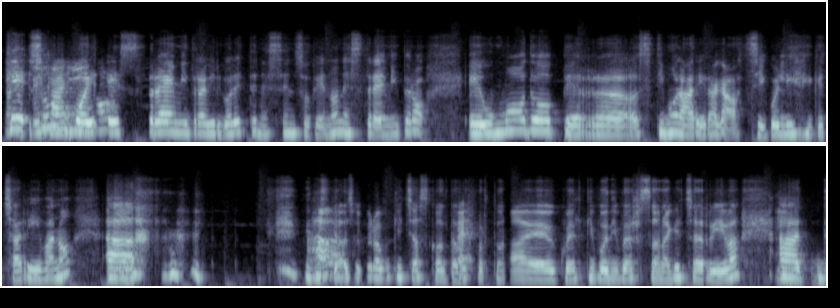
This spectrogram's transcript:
che sono carino. un po' estremi estremi, tra virgolette, nel senso che non estremi, però è un modo per uh, stimolare i ragazzi, quelli che ci arrivano, a... Sì. Mi ah. dispiace, però chi ci ascolta per fortuna è quel tipo di persona che ci arriva, ad,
